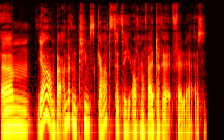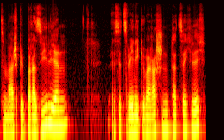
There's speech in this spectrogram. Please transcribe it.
Ähm, ja, und bei anderen Teams gab es tatsächlich auch noch weitere Fälle. Also zum Beispiel Brasilien, ist jetzt wenig überraschend tatsächlich.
